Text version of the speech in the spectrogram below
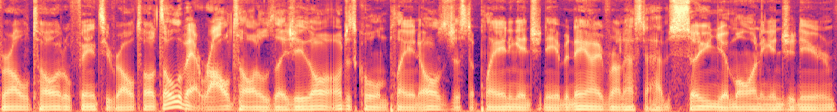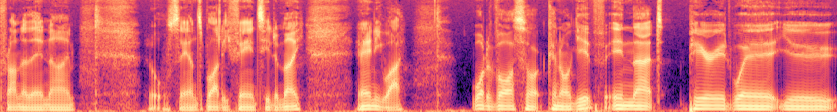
role title, fancy role title. It's all about role titles these days. I'll, I'll just call them plan. I was just a planning engineer, but now everyone has to have senior mining engineer in front of their name. It all sounds bloody fancy to me. Anyway, what advice can I give in that period where you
